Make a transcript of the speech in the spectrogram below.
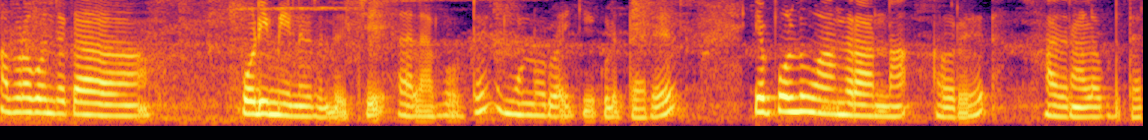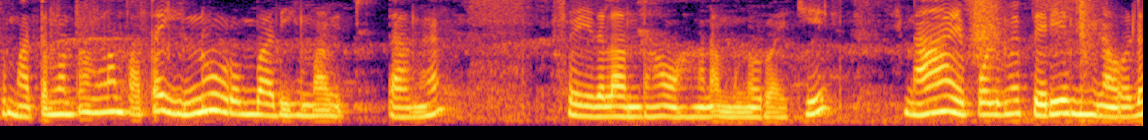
அப்புறம் கொஞ்சம் க பொடி மீன் இருந்துச்சு. அதெல்லாம் போட்டு முந்நூறுவாய்க்கு கொடுத்தாரு. எப்பொழுதும் வாங்குறான்னா அவர். அதனால் கொடுத்தாரு. மற்ற மற்றவங்களாம் பார்த்தா இன்னும் ரொம்ப அதிகமாக விற்றாங்க ஸோ இதெல்லாம் தான் வாங்கினேன் முந்நூறுரூவாய்க்கு நான் எப்பொழுதுமே பெரிய மீனை விட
